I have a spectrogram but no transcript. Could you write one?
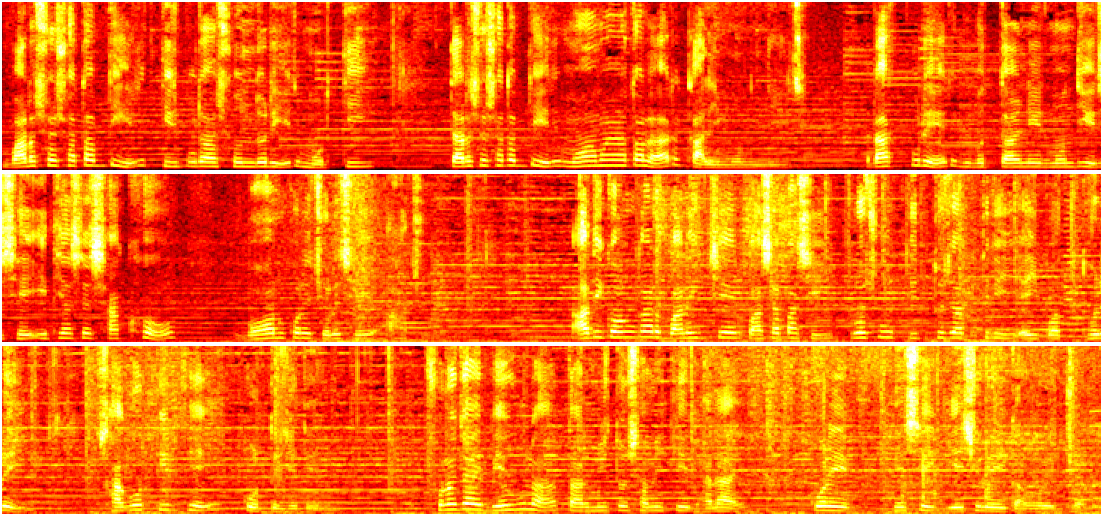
বারোশো শতাব্দীর ত্রিপুরা সুন্দরীর মূর্তি, তেরোশো শতাব্দীর মহামায়াতলার কালী মন্দির, রাজপুরের বিবর্তায়নীর মন্দির সেই ইতিহাসের সাক্ষ্য বহন করে চলেছে আজও। আদিগঙ্গার বাণিজ্যের পাশাপাশি প্রচুর তীর্থযাত্রী এই পথ ধরেই সাগর তীর্থে করতে যেতেন। শোনা যায় বেহুলা তার মৃত স্বামীকে ভেলায় করে ভেসে গিয়েছিল এই গাঙ্গুরের জলে।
